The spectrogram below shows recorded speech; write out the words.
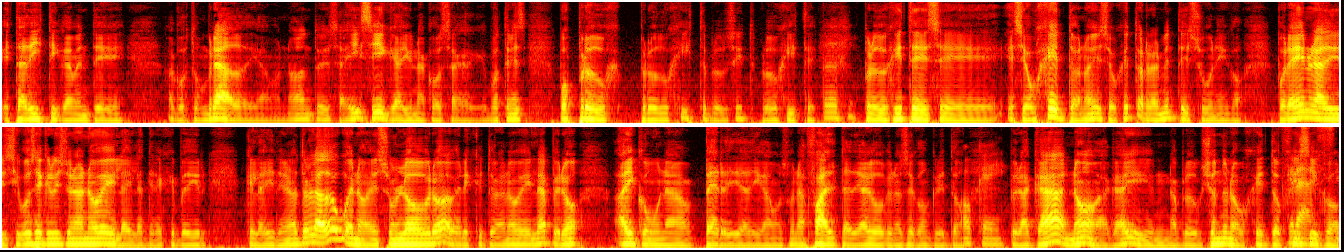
estadísticamente acostumbrado, digamos, ¿no? Entonces ahí sí que hay una cosa que vos tenés, vos produjiste, produciste, produjiste, produjiste ese, ese objeto, ¿no? Y ese objeto realmente es único. Por ahí, en una, si vos escribís una novela y la tenés que pedir que la editen en otro lado, bueno, es un logro haber escrito la novela, pero hay como una pérdida, digamos, una falta de algo que no se concretó. Pero acá no, acá hay una producción de un objeto físico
